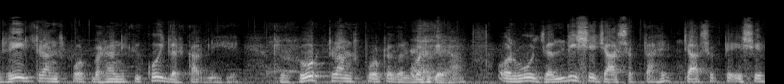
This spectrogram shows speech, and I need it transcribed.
रेल ट्रांसपोर्ट बढ़ाने की कोई दरकार नहीं है। तो रोड ट्रांसपोर्ट अगर बढ़ गया और वो जल्दी से जा सकता है, जा सकते ऐसे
